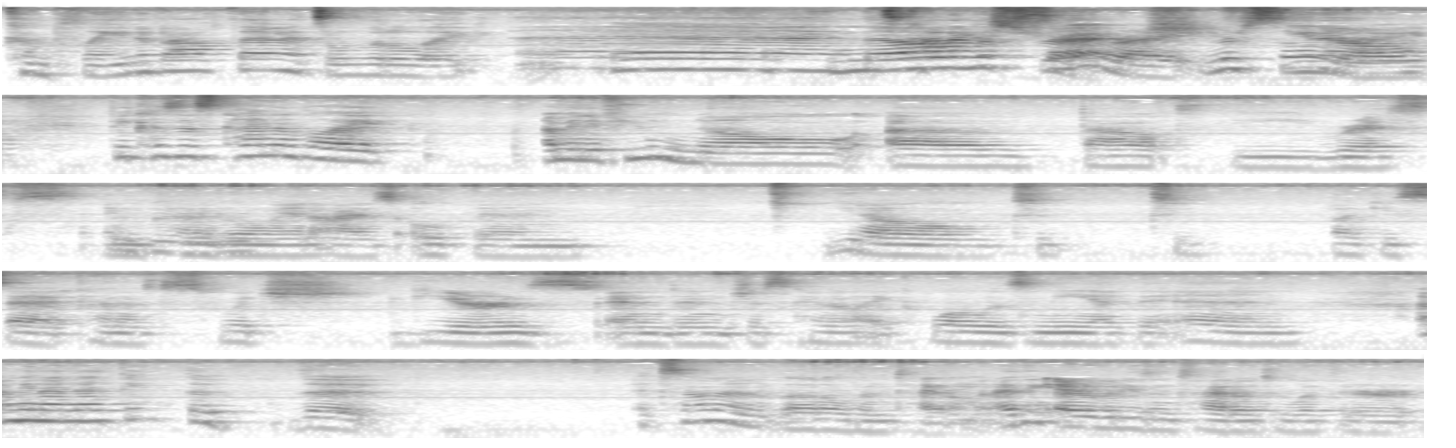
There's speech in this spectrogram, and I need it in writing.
complain about them, it's a little like, eh, it's no, kind of you're a stretch. so right. You're so you know? right. Because it's kind of like, I mean, if you know about the risks and kind of go in eyes open, you know, to, to, like you said, kind of switch gears and then just kind of like, woe is me at the end. I mean, and I think the, the, it's not a level of entitlement. I think everybody's entitled to what they're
